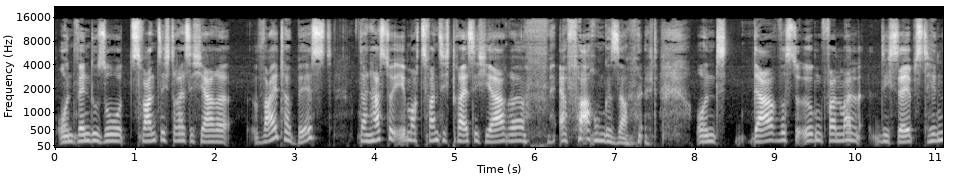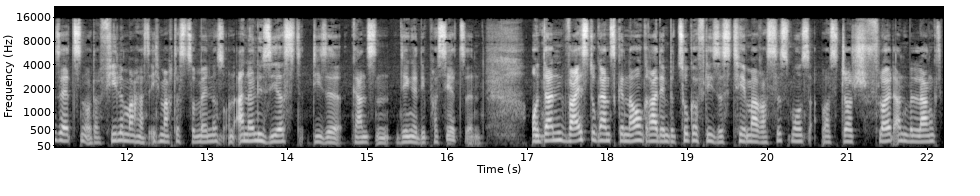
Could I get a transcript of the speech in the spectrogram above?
Und wenn du so 20, 30 Jahre weiter bist, dann hast du eben auch 20, 30 Jahre Erfahrung gesammelt. Und da wirst du irgendwann mal dich selbst hinsetzen oder viele machen das, ich mache das zumindest und analysierst diese ganzen Dinge, die passiert sind. Und dann weißt du ganz genau, gerade in Bezug auf dieses Thema Rassismus, was George Floyd anbelangt,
